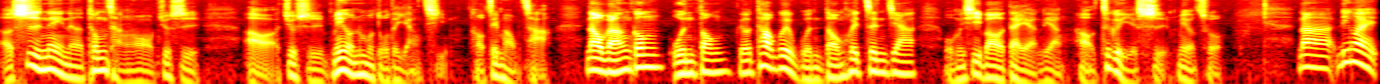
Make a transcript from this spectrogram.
呃，室内呢，通常哦，就是啊、就是没有那么多的氧气，好，这没有差。那我们人讲运动，就透过运动会增加我们细胞的带氧量，好，这个也是没有错。那另外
